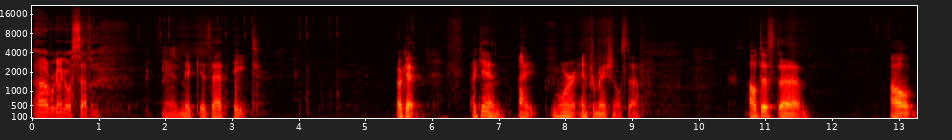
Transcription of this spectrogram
Uh, we're gonna go with seven. and Nick is at eight. Okay, again, I more informational stuff. I'll just um, I'll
